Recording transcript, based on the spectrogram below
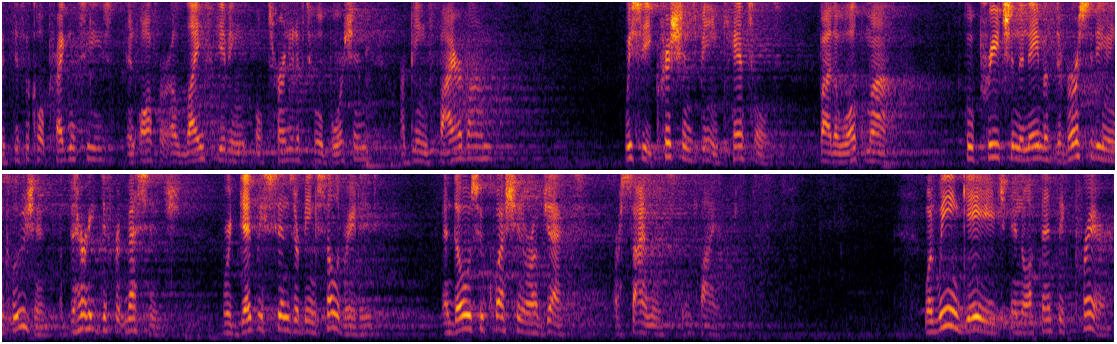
with difficult pregnancies and offer a life giving alternative to abortion are being firebombed. We see Christians being canceled by the woke mob who preach in the name of diversity and inclusion a very different message where deadly sins are being celebrated and those who question or object are silenced and fired. When we engage in authentic prayer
